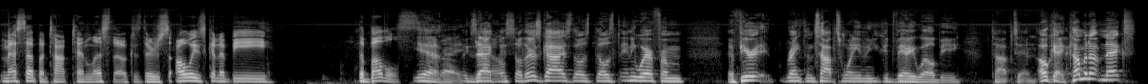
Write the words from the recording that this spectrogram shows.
mess up a top 10 list, though, because there's always going to be the bubbles. Yeah, Right. exactly. You know? So there's guys, those those anywhere from if you're ranked in top 20, then you could very well be top 10. Okay, coming up next,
